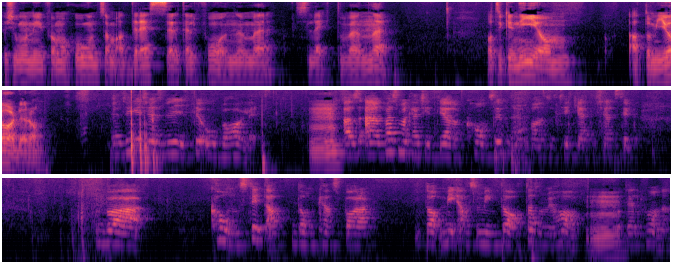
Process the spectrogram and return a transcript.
personlig information som adresser, telefonnummer, släkt och vänner. Vad tycker ni om att de gör det då? Jag tycker det känns lite obehagligt. Mm. Alltså även fast man kanske inte gör något konstigt på telefonen så tycker jag att det känns typ bara konstigt att de kan spara da- mi- alltså min data som jag har Mm. på telefonen.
